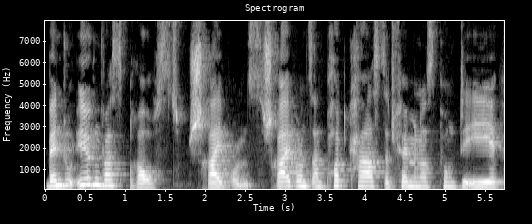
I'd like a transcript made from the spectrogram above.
Wenn du irgendwas brauchst, schreib uns. Schreib uns an podcast.feminist.de,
